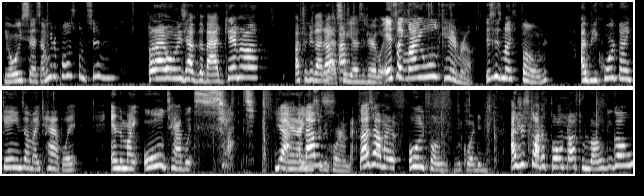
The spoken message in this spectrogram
He always says, I'm going to post one soon. But I always have the bad camera. I figured that Yeah, out. so he has a terrible. It's like my old camera. This is my phone. I record my games on my tablet. And then my old tablet sucked. yeah, And, and, I that used was to record on that. that's how my old phone recorded. I just got a phone not too long ago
